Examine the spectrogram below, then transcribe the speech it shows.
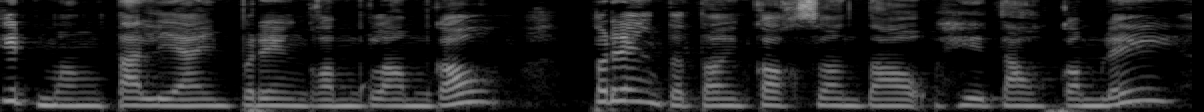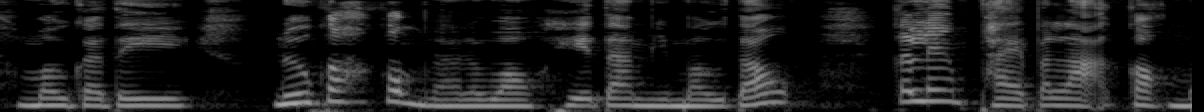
គិតម៉ងតាលីយ៉ៃប្រេងកំក្លំកោប្រេងតតៃកកសនតោហេតោកំលេម៉ូកាទីនូកោកំណលវហេតាមយមោតោកលៀងផៃប្លាកកម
